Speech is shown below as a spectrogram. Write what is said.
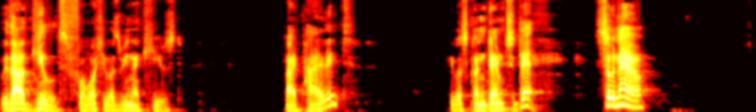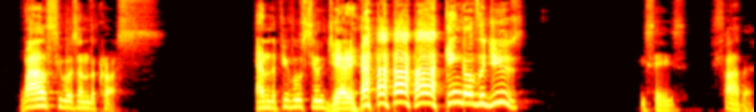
without guilt for what he was being accused by Pilate, he was condemned to death. So now, whilst he was on the cross, and the people still jeering, ha ha ha ha, King of the Jews. He says, Father,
